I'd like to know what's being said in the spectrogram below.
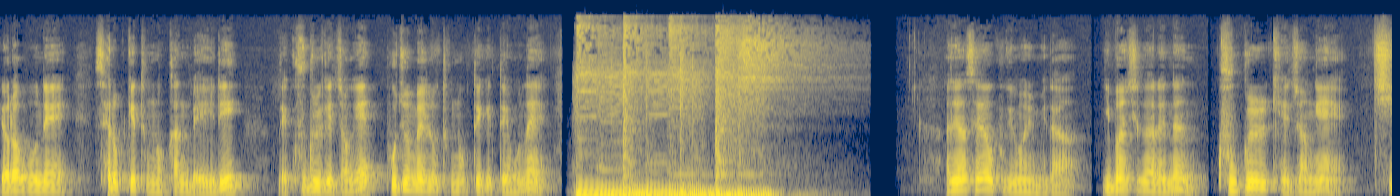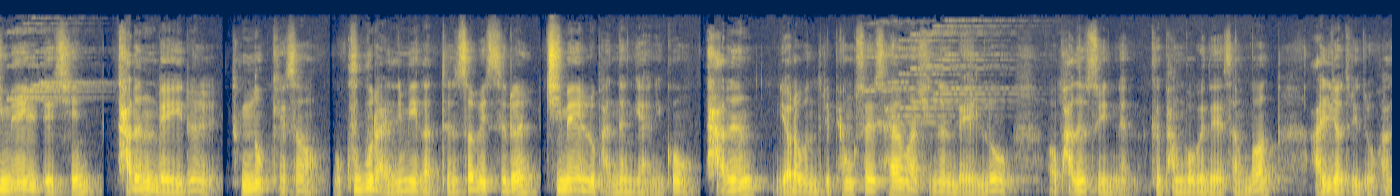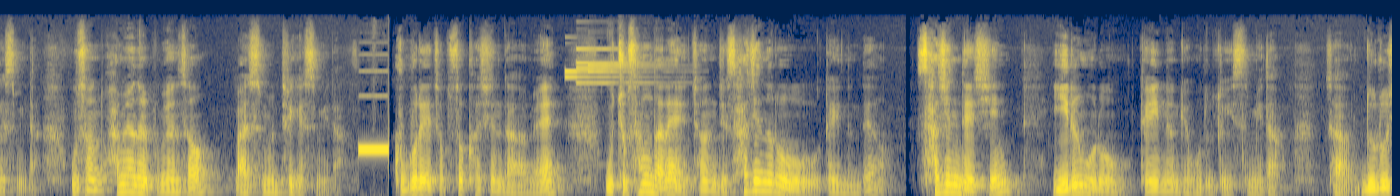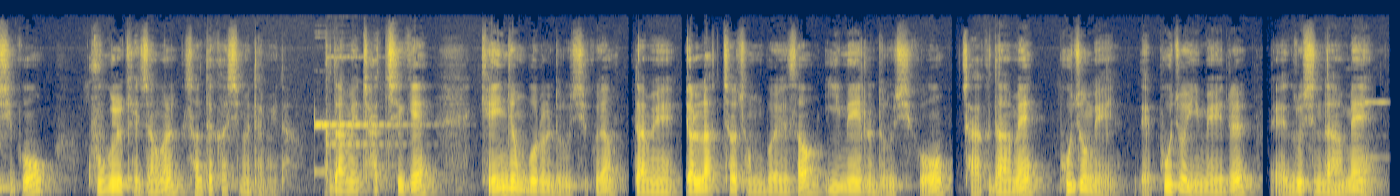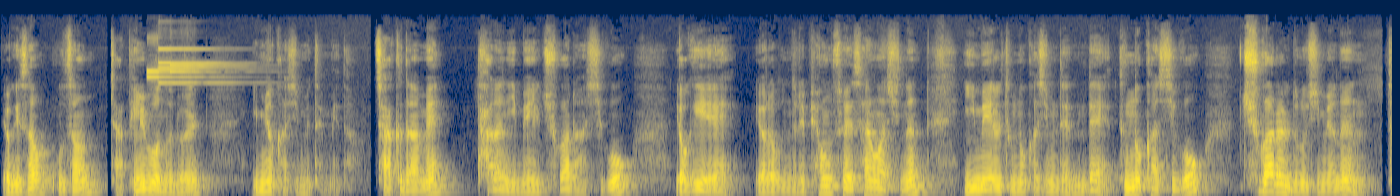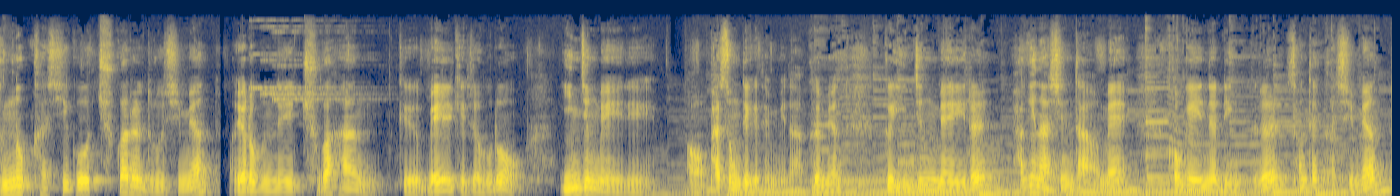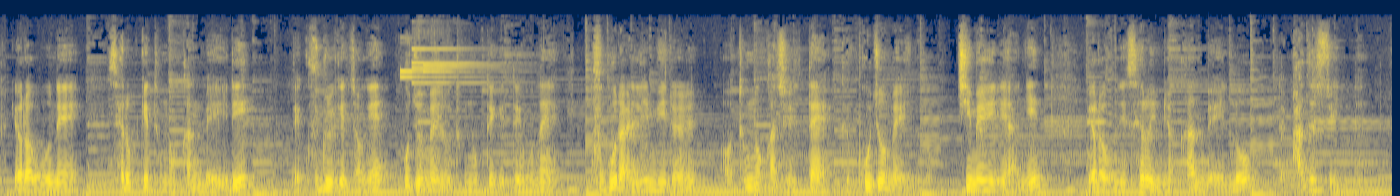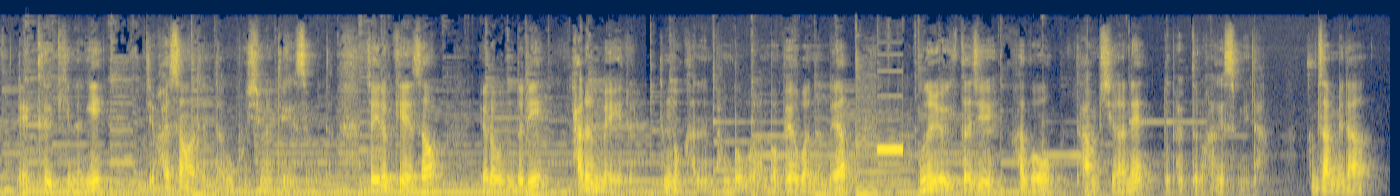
여러분의 새롭게 등록한 메일이 네, 구글 계정에 보조 메일로 등록되기 때문에 안녕하세요 구기모입니다. 이번 시간에는 구글 계정에 지메일 대신 다른 메일을 등록해서 뭐 구글 알림이 같은 서비스를 지메일로 받는 게 아니고 다른 여러분들이 평소에 사용하시는 메일로 어, 받을 수 있는 그 방법에 대해서 한번 알려드리도록 하겠습니다. 우선 화면을 보면서 말씀을 드리겠습니다. 구글에 접속하신 다음에 우측 상단에 저는 이제 사진으로 되어 있는데요. 사진 대신 이름으로 되어 있는 경우들도 있습니다. 자, 누르시고 구글 계정을 선택하시면 됩니다. 그 다음에 좌측에 개인정보를 누르시고요. 그 다음에 연락처 정보에서 이메일을 누르시고, 자, 그 다음에 보조 메일, 네, 보조 이메일을 네, 누르신 다음에 여기서 우선 자, 비밀번호를 입력하시면 됩니다. 자, 그 다음에 다른 이메일 추가를 하시고, 여기에 여러분들이 평소에 사용하시는 이메일을 등록하시면 되는데, 등록하시고 추가를 누르시면은 등록하시고 추가를 누르시면 여러분들이 추가한 그 메일 계정으로 인증 메일이 어, 발송되게 됩니다. 그러면 그 인증 메일을 확인하신 다음에 거기에 있는 링크를 선택하시면 여러분의 새롭게 등록한 메일이 네, 구글 계정에 보조 메일로 등록되기 때문에 구글 알림이를 어, 등록하실 때 그 보조 메일로 지메일이 아닌 여러분이 새로 입력한 메일로 네, 받을 수 있는 네, 그 기능이 이제 활성화된다고 보시면 되겠습니다. 자, 이렇게 해서 여러분들이 다른 메일을 등록하는 방법을 한번 배워봤는데요. 오늘 여기까지 하고 다음 시간에 또 뵙도록 하겠습니다. 감사합니다.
